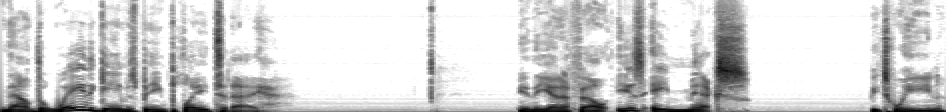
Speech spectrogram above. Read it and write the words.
Now, the way the game is being played today in the NFL is a mix between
